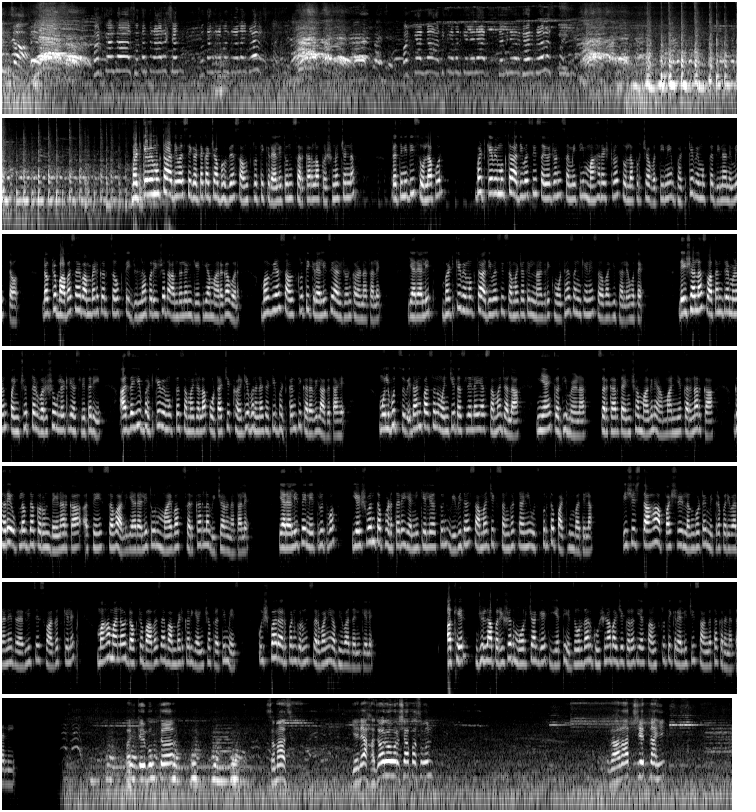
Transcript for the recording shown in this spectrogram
आमचा भटक्यांना स्वतंत्र आरक्षण स्वतंत्र मंत्रालय मिळालंच पाहिजे. भटक्यांना अतिक्रमण केलेल्या जमिनीवर घर मिळालंच पाहिजे भटके विमुक्त आदिवासी घटकाच्या भव्य सांस्कृतिक रॅलीतून सरकारला प्रश्नचिन्ह प्रतिनिधी सोलापूर भटके विमुक्त आदिवासी संयोजन समिती महाराष्ट्र सोलापूरच्या वतीने भटके विमुक्त दिनानिमित्त डॉक्टर बाबासाहेब आंबेडकर चौक ते जिल्हा परिषद आंदोलन गेट या मार्गावर भव्य सांस्कृतिक रॅलीचे आयोजन करण्यात आले. या रॅलीत भटके विमुक्त आदिवासी समाजातील नागरिक मोठ्या संख्येने सहभागी झाले होते. देशाला स्वातंत्र्य मिळून पंच्याहत्तर वर्ष उलटली असली तरी आजही भटके विमुक्त समाजाला पोटाची खळगी भरण्यासाठी भटकंती करावी लागत आहे. मूलभूत सुविधांपासून वंचित असलेल्या या समाजाला न्याय कधी मिळणार? सरकार त्यांच्या मागण्या मान्य करणार का? घरे उपलब्ध करून देणार का असे सवाल या रॅलीतून मायबाप सरकारला विचारण्यात आले. या रॅलीचे नेतृत्व यशवंत फडतरे यांनी केले असून विविध सामाजिक संघटनांनी उत्स्फूर्त पाठिंबा दिला. विशेषतः अप्पाश्री लंगोटे मित्रपरिवाराने रॅलीचे स्वागत केले. महामानव डॉक्टर बाबासाहेब आंबेडकर यांच्या प्रतिमेस पुष्पहार अर्पण करून सर्वांनी अभिवादन केले. अखेर जिल्हा परिषद मोर्चा गेट येथे जोरदार घोषणाबाजी करत या सांस्कृतिक रॅलीची सांगता करण्यात आली. भटकेमुक्त समाज गेल्या हजारो वर्षापासून रानात शेत नाही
